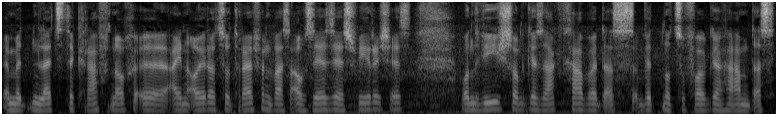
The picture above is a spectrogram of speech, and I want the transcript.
äh, mit letzter Kraft noch äh, ein Euro zu treffen, was auch sehr, sehr schwierig ist. Und wie ich schon gesagt habe, das wird nur zur Folge haben, dass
